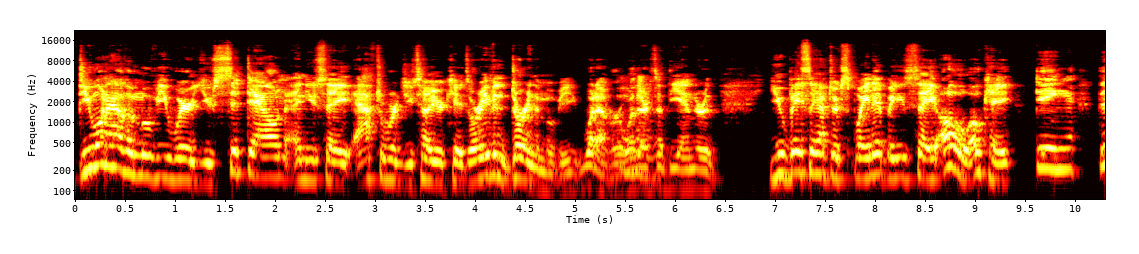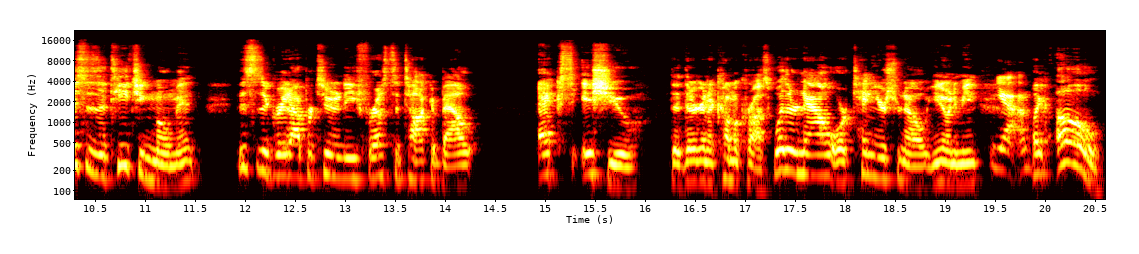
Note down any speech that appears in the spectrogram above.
do you want to have a movie where you sit down and you say afterwards you tell your kids or even during the movie whatever whether Mhm. it's at the end or you basically have to explain it but you say oh okay ding this is a teaching moment this is a great opportunity for us to talk about x issue that they're going to come across whether now or 10 years from now you know what i mean yeah. like oh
